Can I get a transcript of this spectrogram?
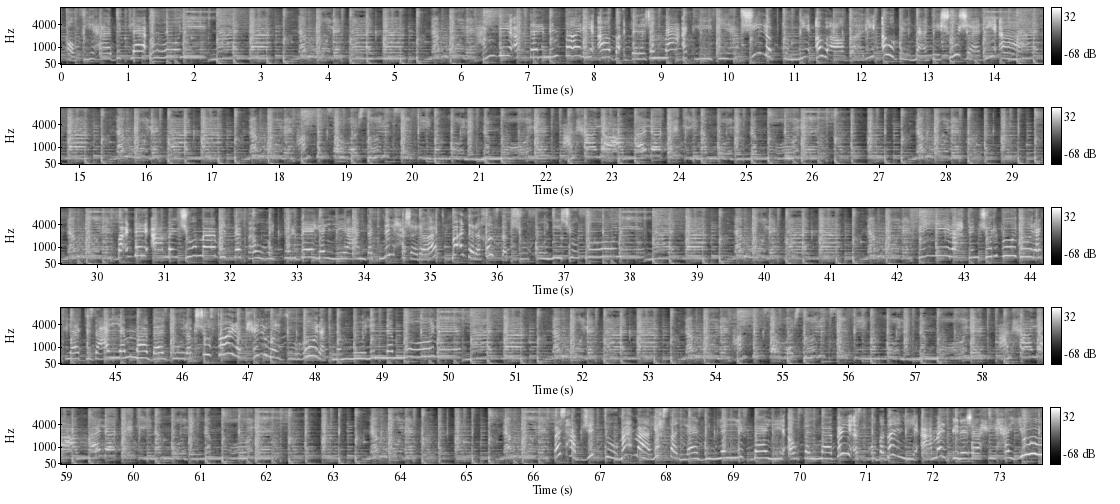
وفيها بتلاقوني. نانا نانا عندي أكتر من طريقة بقدر أجمع أكلي فيها. والتربة يلي عندك من الحشرات. بقدر أخلصك. شوفوني شوفوني. نانا نمولك نانا نمولك. فيي رح تنشر بودو بنجاحي حيوني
